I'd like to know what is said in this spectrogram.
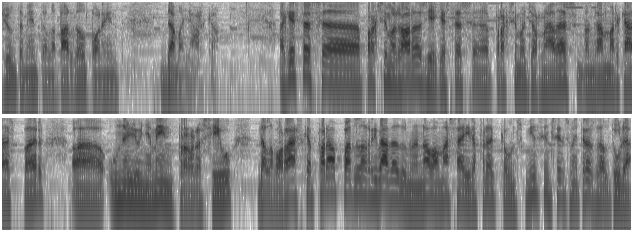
juntament amb la part del ponent de Mallorca. Aquestes eh, pròximes hores i aquestes eh, pròximes jornades vendran marcades per eh, un allunyament progressiu de la borrasca, però per l'arribada d'una nova massa d'aire fred que a uns 1.500 metres d'altura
